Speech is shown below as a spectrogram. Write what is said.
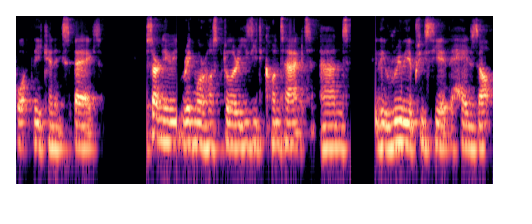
what they can expect. Certainly, Raigmore Hospital are easy to contact and they really appreciate the heads up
